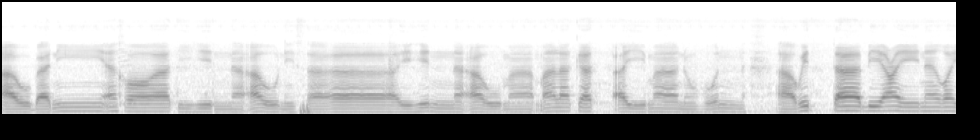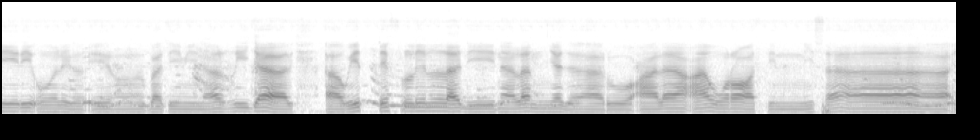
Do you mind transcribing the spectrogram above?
أو بني أخواتهن أو نسائهن أو ما ملكت أيمانهن أو التابعين غير أولي الإربة من الرجال أو الطفل الذين لم يظهروا على عورات النساء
